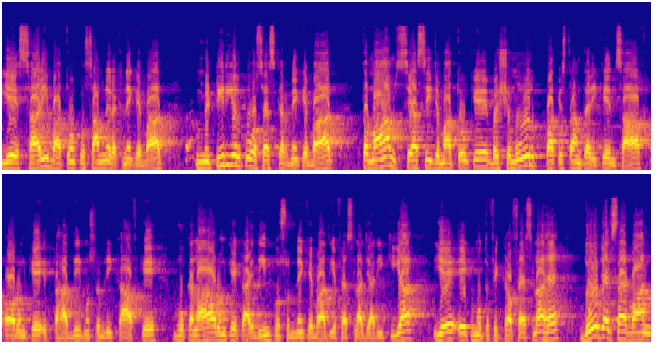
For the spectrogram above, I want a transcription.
ये सारी बातों को सामने रखने के बाद मटीरियल को असेस करने के बाद तमाम सियासी जमातों के बशमूल पाकिस्तान तहरीक इंसाफ और उनके इतिहादी मुस्लिम लीग काफ के वकला और उनके कायदीन को सुनने के बाद ये फैसला जारी किया। ये एक मुतफ़ा फ़ैसला है। दो जज साहबान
